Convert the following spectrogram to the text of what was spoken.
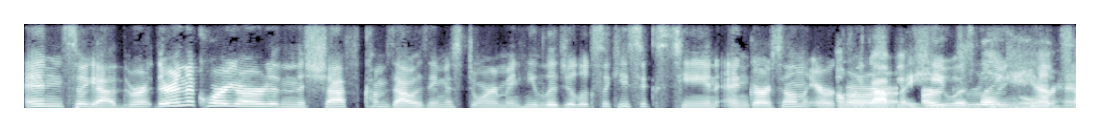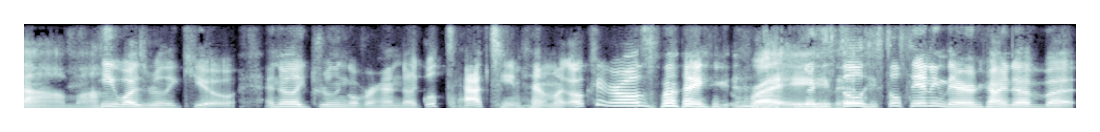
And so, yeah, they're they're in the courtyard, and the chef comes out, his name is Storm, and he legit looks like he's 16, and Garcelle and Eric. Oh my god, but he was, like, handsome. He was really cute, and they're, like, drooling over him. They're like, "We'll tag team him." I'm like, "Okay, girls." Like, you know, he's Right. still he's still standing there kind of, but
